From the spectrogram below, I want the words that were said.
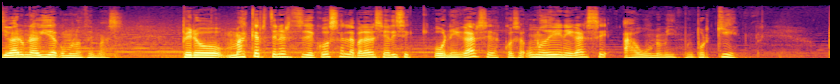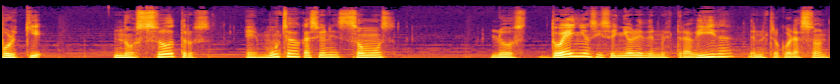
llevar una vida como los demás. Pero más que abstenerse de cosas, la palabra del Señor dice, o negarse las cosas, uno debe negarse a uno mismo. ¿Y por qué? Porque nosotros en muchas ocasiones somos los dueños y señores de nuestra vida, de nuestro corazón.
